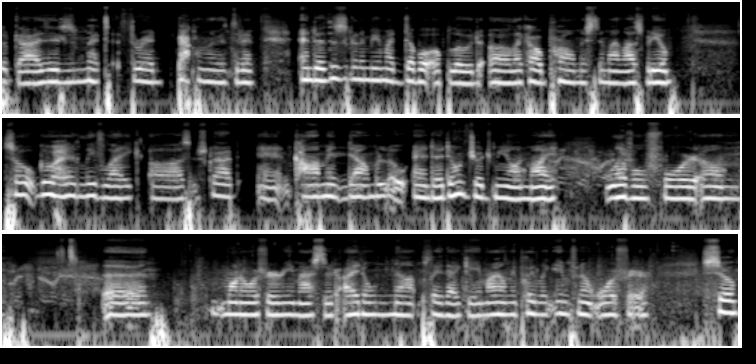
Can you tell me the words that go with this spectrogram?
is up guys, it is Met Thread back on the video today. And uh, this is going to be my double upload uh, like how promised in my last video. So go ahead leave like, uh, subscribe and comment down below. And uh, don't judge me on my level for um, uh, Modern Warfare Remastered. I do not play that game, I only play like Infinite Warfare. So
